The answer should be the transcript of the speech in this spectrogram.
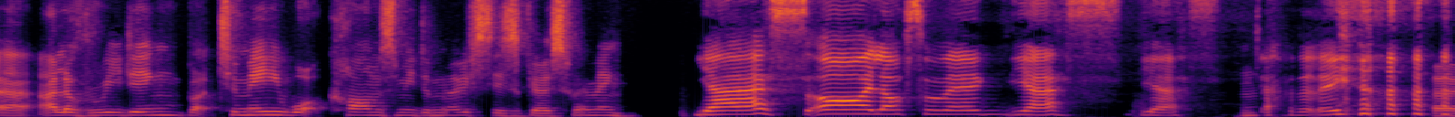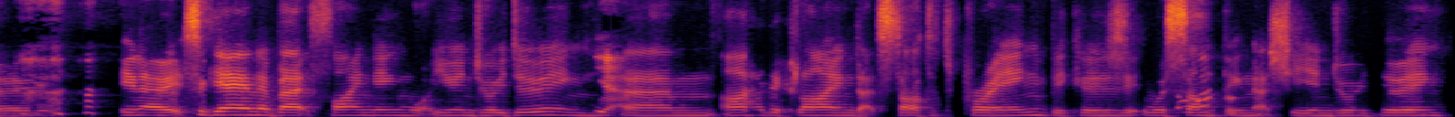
uh, I love reading, but to me, what calms me the most is go swimming. Yes. Oh, I love swimming. Yes. Yes. Mm-hmm. Definitely. so, you know, it's again about finding what you enjoy doing. Yeah. Um, I had a client that started praying because it was oh, something wow. that she enjoyed doing.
